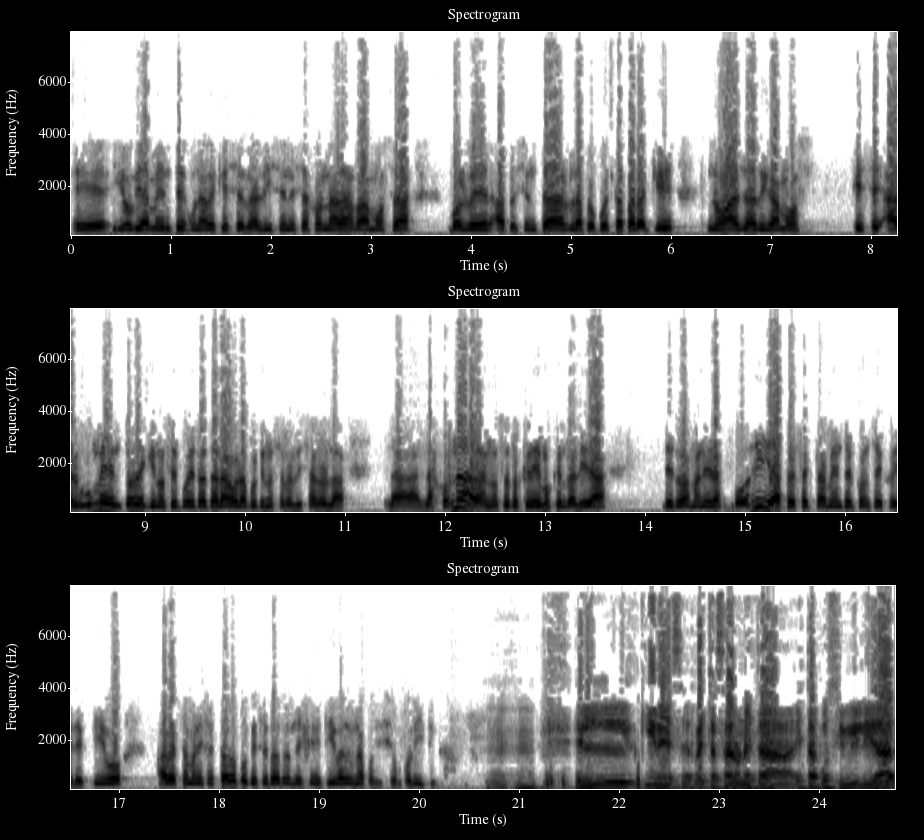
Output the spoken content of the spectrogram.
eh, y obviamente una vez que se realicen esas jornadas vamos a volver a presentar la propuesta para que no haya, digamos, ese argumento de que no se puede tratar ahora porque no se realizaron la, la, la jornada. Nosotros creemos que en realidad, de todas maneras, podría perfectamente el Consejo Directivo haberse manifestado porque se trata en definitiva de una posición política. Uh el, quienes rechazaron esta, esta posibilidad,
